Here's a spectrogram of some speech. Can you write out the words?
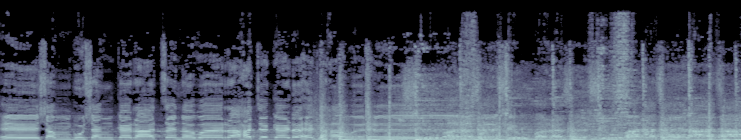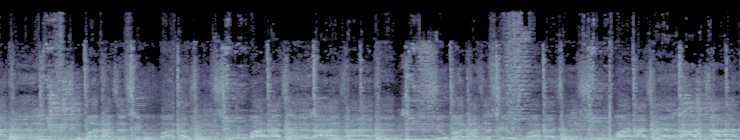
हे शंभू शंकराच नव राजगड गावर शिवराज शिवराज शिवराज राजार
